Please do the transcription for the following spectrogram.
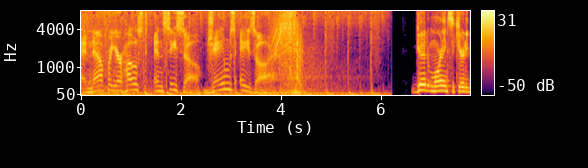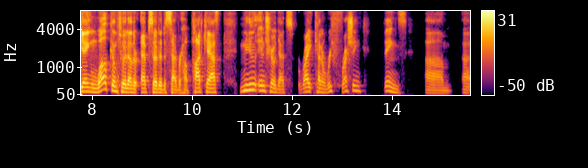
And now for your host and CISO, James Azar. Good morning, security gang. Welcome to another episode of the Cyber Hub podcast. New intro that's right, kind of refreshing things um, uh,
